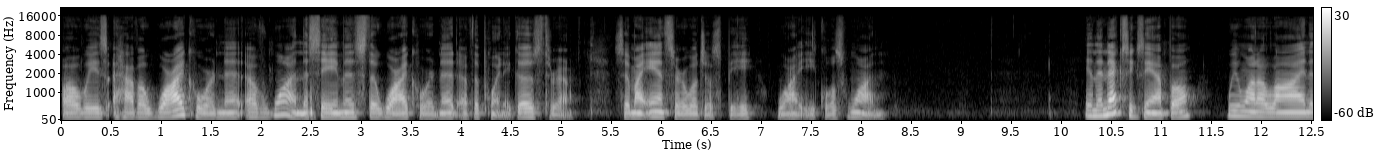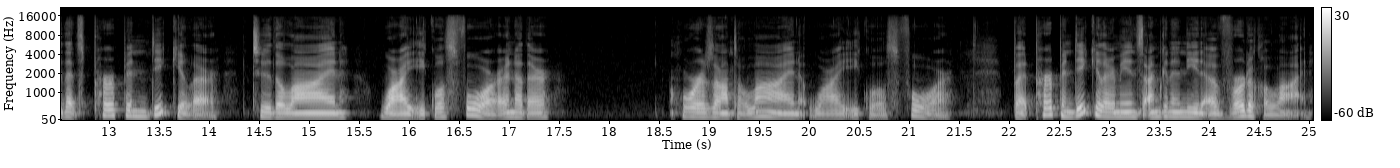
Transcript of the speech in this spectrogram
always have a y-coordinate of 1, the same as the y-coordinate of the point it goes through. So my answer will just be y equals 1. In the next example, we want a line that's perpendicular to the line y equals 4, another horizontal line y equals 4. But perpendicular means I'm going to need a vertical line.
